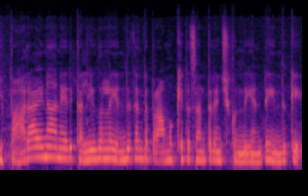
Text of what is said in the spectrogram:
ఈ పారాయణ అనేది కలియుగంలో ఎందుకంత ప్రాముఖ్యత సంతరించుకుంది అంటే ఇందుకే.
